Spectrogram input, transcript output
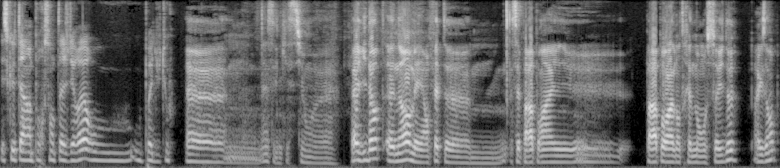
Est-ce que tu as un pourcentage d'erreur ou, ou pas du tout? Euh, c'est une question euh, pas évidente. Euh, non, mais en fait, euh, c'est par rapport à un, euh, par rapport à un entraînement au seuil 2, par exemple.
